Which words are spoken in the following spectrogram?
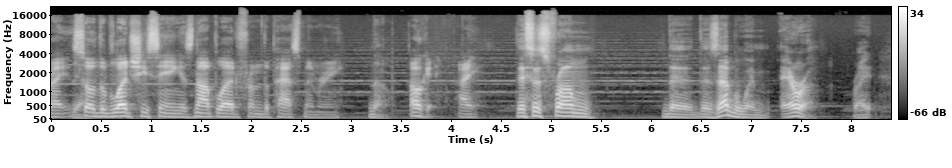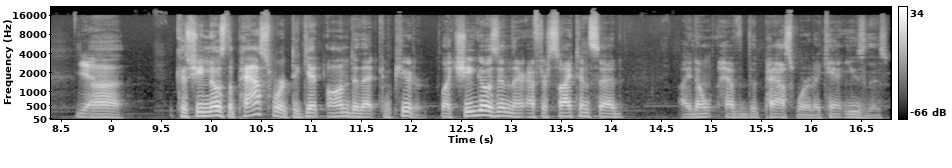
right? Yeah. So the blood she's seeing is not blood from the past memory. no, Okay, I this is from the the Zeboim era, right? yeah. Uh, because she knows the password to get onto that computer. Like she goes in there after Citan said, "I don't have the password. I can't use this."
